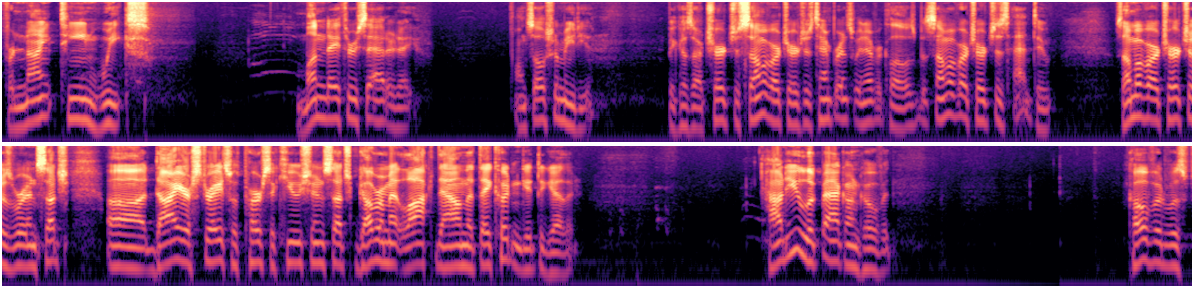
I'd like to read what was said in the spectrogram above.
for 19 weeks, Monday through Saturday, on social media. Because our churches, some of our churches, temperance, we never closed, but some of our churches had to. Some of our churches were in such uh, dire straits with persecution, such government lockdown that they couldn't get together. How do you look back on COVID? COVID was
